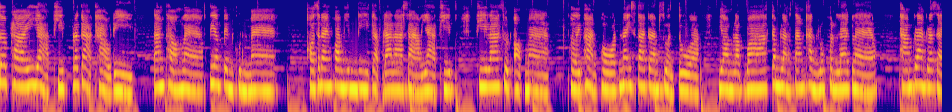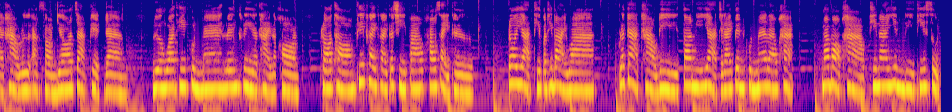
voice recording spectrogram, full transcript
ซอร์ไพรส์หยาดทิพย์ประกาศข่าวดี ตั้งท้องแล้วเตรียมเป็นคุณแม่ ขอแสดงความยินดีกับดาราสาวหยาดทิพย์ที่ล่าสุดออกมา เผยผ่านโพสต์ในอินสตาแกรมส่วนตัว ยอมรับว่ากำลังตั้งครรภ์ลูกคนแรกแล้วท่ามกลางกระแสข่าวลืออักษรย่อจากเพจดัง เรื่องว่าที่คุณแม่เร่งเคลียร์ถ่ายละคร เพราะท้องที่ใครๆก็ชี้เป้าเข้าใส่เธอ โดยหยาดทิพย์อธิบายว่า ประกาศข่าวดี ตอนนี้หยาดจะได้เป็นคุณแม่แล้วค่ะ มาบอกข่าวที่น่ายินดีที่สุด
